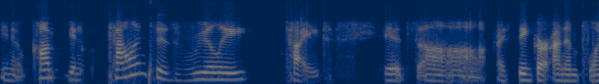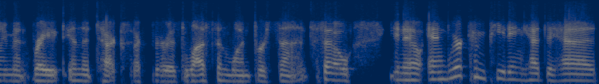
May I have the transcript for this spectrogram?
you know, com- you know, talent is really tight. It's, uh, I think our unemployment rate in the tech sector is less than 1%. So, you know, and we're competing head to head,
